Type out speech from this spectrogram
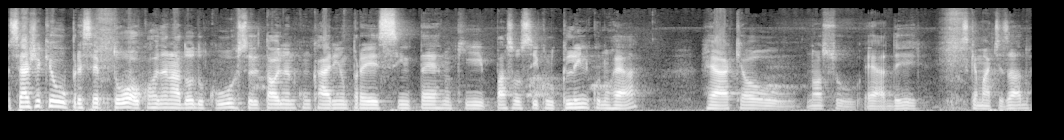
você acha que o preceptor, o coordenador do curso, ele tá olhando com carinho para esse interno que passou o ciclo clínico no REA? REA que é o nosso EAD esquematizado?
